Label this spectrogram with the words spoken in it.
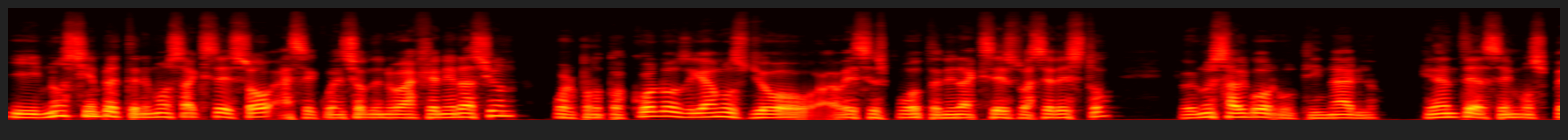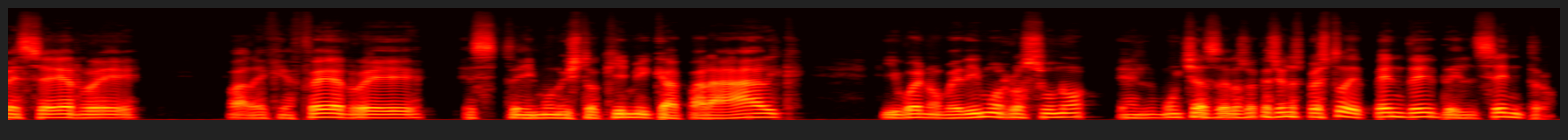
y no siempre tenemos acceso a secuenciación de nueva generación. Por protocolos, digamos, yo a veces puedo tener acceso a hacer esto, pero no es algo rutinario. Antes hacemos PCR, para EGFR, este, inmunohistoquímica para ALK, y bueno, medimos ROS1 en muchas de las ocasiones, pero esto depende del centro.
